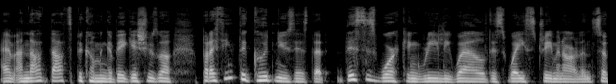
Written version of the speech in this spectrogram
Um, and that, that's becoming a big issue as well. But I think the good news is that this is working really well, this waste stream in Ireland. So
